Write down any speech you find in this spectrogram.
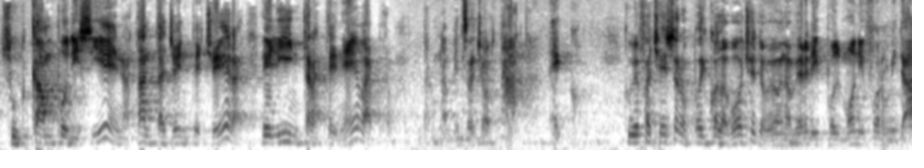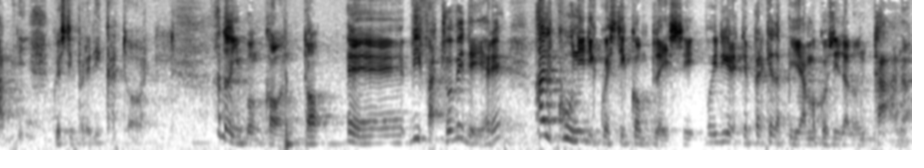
sul campo di Siena, tanta gente c'era e li intratteneva per, per una mezza giornata. Ecco come facessero poi con la voce dovevano avere dei polmoni formidabili questi predicatori. Ad ogni buon conto, eh, vi faccio vedere alcuni di questi complessi. Voi direte perché la pigliamo così da lontano?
